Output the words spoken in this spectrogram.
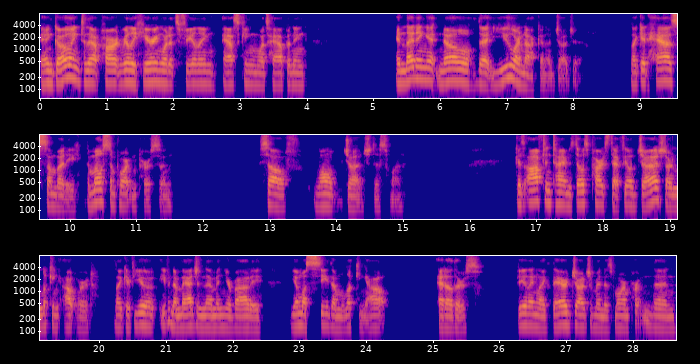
And going to that part and really hearing what it's feeling asking what's happening and letting it know that you are not going to judge it. Like it has somebody the most important person self won't judge this one because oftentimes those parts that feel judged are looking outward. Like if you even imagine them in your body you almost see them looking out at others feeling like their judgment is more important than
